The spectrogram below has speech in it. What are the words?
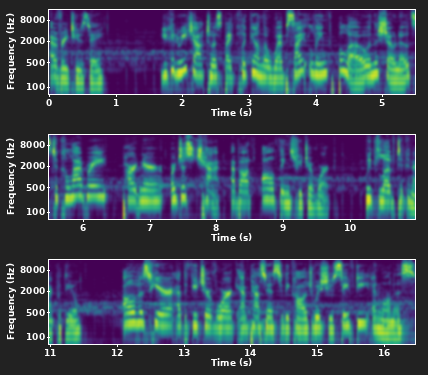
every Tuesday. You can reach out to us by clicking on the website link below in the show notes to collaborate, partner, or just chat about all things Future of Work. We'd love to connect with you. All of us here at the Future of Work and Pasadena City College wish you safety and wellness.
